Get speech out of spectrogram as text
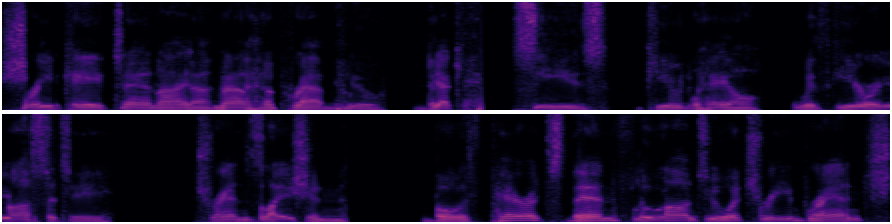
Sri Caitanya Mahaprabhu, Dekh, sees, Kudhale, with curiosity. Translation both parrots then flew onto a tree branch,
